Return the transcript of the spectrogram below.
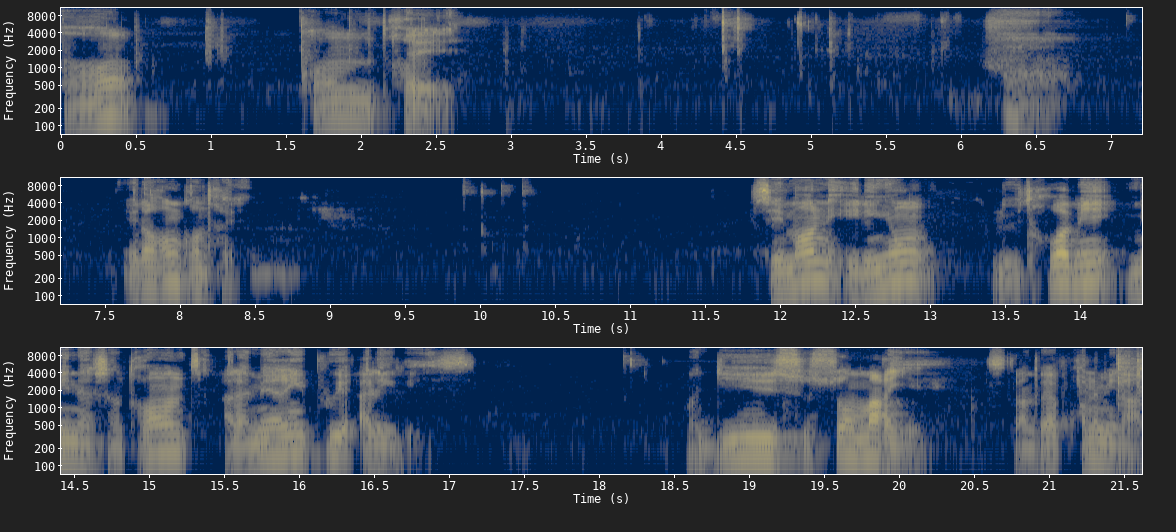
rencontré. Il a rencontré. Simone et Lyon le 3 mai 1930 à la mairie puis à l'église. On dit se sont mariés. C'est un verbe pronominal.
